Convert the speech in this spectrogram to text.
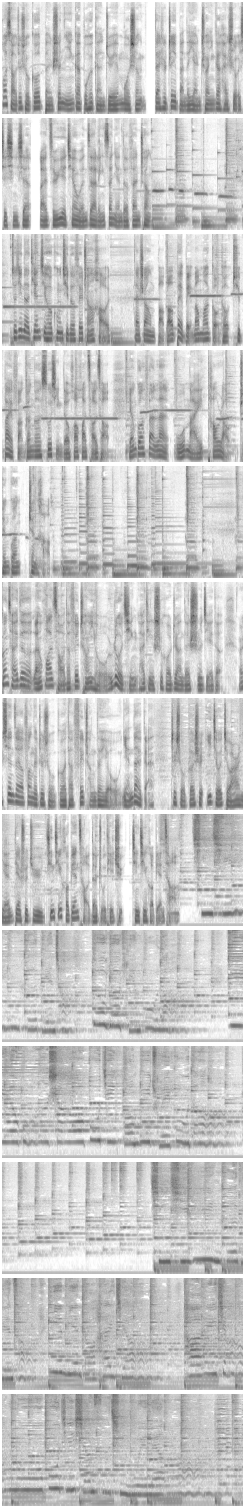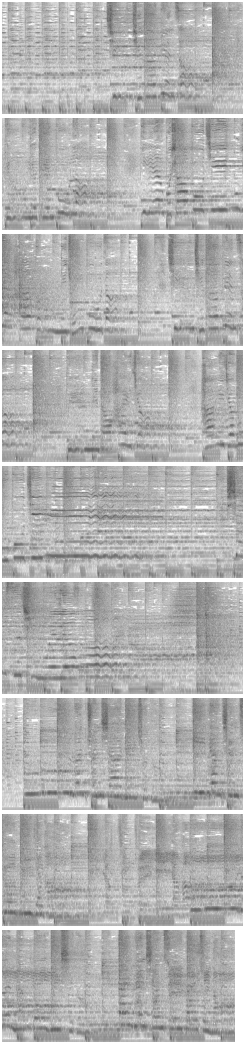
花草》这首歌本身你应该不会感觉陌生，但是这一版的演唱应该还是有一些新鲜，来自于叶倩文在零三年的翻唱。最近的天气和空气都非常好，带上宝宝贝贝、猫猫狗狗去拜访刚刚苏醒的花花草草，阳光泛滥，雾霾叨扰，春光正好。刚才的兰花草，它非常有热情，还挺适合这样的时节的。而现在要放的这首歌，它非常的有年代感。这首歌是一九九二年电视剧《青青河边草》的主题曲，《青青河边草》。青青河边草，悠悠天不老，野火烧不尽，风雨吹不倒。青青河边草。海角，海角路不尽，相思情未了。青青河边草，悠悠天不老。野火烧不尽呀，风雨吹不倒。青青河边草，绵绵到海角，海角路不尽。情未了无论春夏与秋冬一样青翠一样好无论南北与西东但愿相随到终老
